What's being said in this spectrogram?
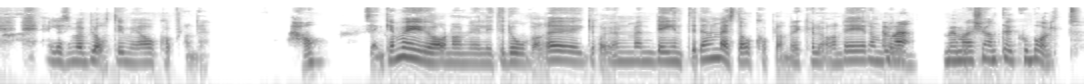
Eller som är blått, det är mer avkopplande. Jaha. Sen kan man ju ha någon lite dovare grön, men det är inte den mest avkopplande kulören, det är de blå. Men, men man kör inte kobolt?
